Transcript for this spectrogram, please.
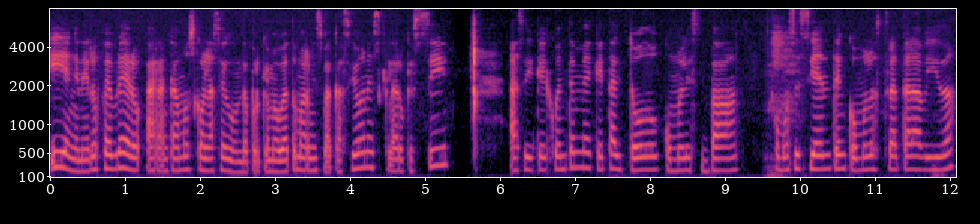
y en enero febrero arrancamos con la segunda porque me voy a tomar mis vacaciones, claro que sí. Así que cuéntenme qué tal todo, cómo les va, cómo se sienten, cómo los trata la vida.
